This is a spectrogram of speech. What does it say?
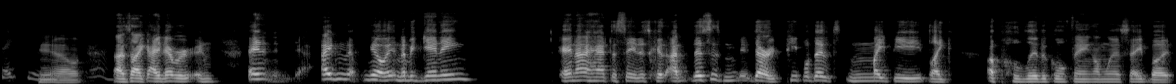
Thank you. you know Yeah. I was like I never and and I you know in the beginning and I have to say this because I this is there are people that might be like a political thing I'm going to say but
